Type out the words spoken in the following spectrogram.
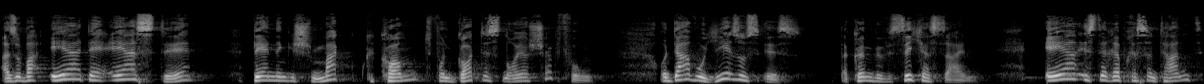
Also war er der Erste, der in den Geschmack kommt von Gottes neuer Schöpfung. Und da, wo Jesus ist, da können wir sicher sein, er ist der Repräsentant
